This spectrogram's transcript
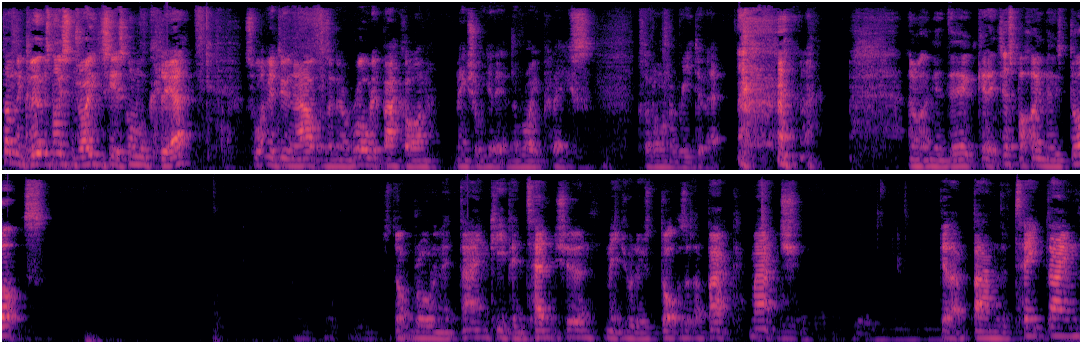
done the glue, it's nice and dry, you can see it's gone all clear. So what I'm going to do now is I'm going to roll it back on, make sure we get it in the right place, because I don't want to redo it. and what I'm going to do, get it just behind those dots. Stop rolling it down, keep in tension, make sure those dots at the back match. Get that band of tape down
